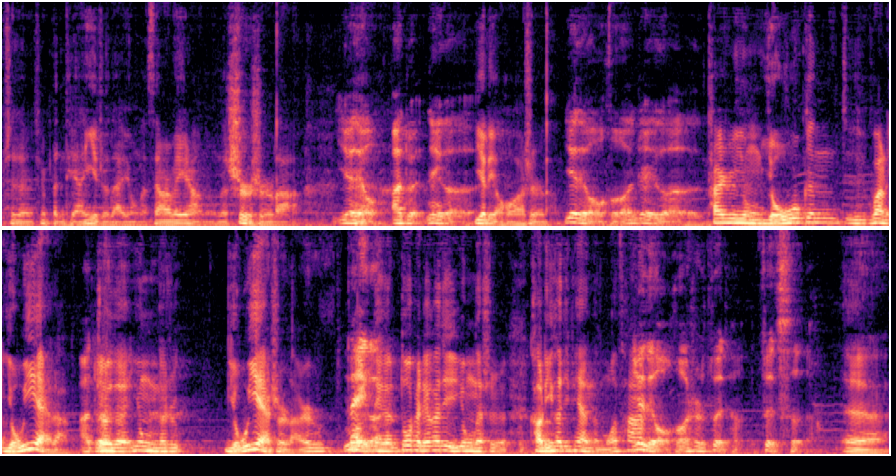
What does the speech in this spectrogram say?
这个是本田一直在用的，CRV 上用的适时的叶柳啊，对，那个液力耦合适的，液力耦合这个它是用油跟呃忘了油液的啊对。对对，用的是油液式的，而那个那个多片离合器用的是靠离合器片的摩擦。叶，柳和是最疼最次的，呃，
